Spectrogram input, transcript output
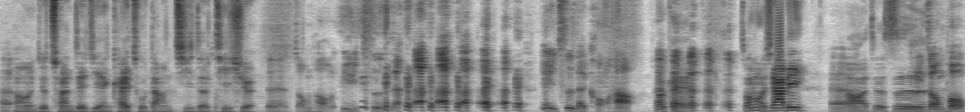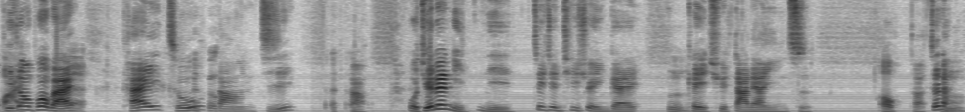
嗯，然后你就穿这件开除党籍的 T 恤。对，总统御赐的。御赐的口号，OK，总统下令。嗯。啊，就是体重破百，体重破百。嗯，开除党籍。啊。我觉得你你这件 T 恤应该嗯，可以去大量印制。哦，啊，真的，嗯。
